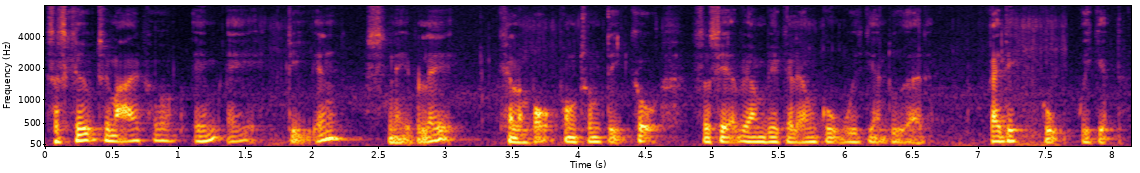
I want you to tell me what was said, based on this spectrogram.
så skriv til mig på madn så ser vi, om vi kan lave en god weekend ud af det. Rigtig god weekend.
